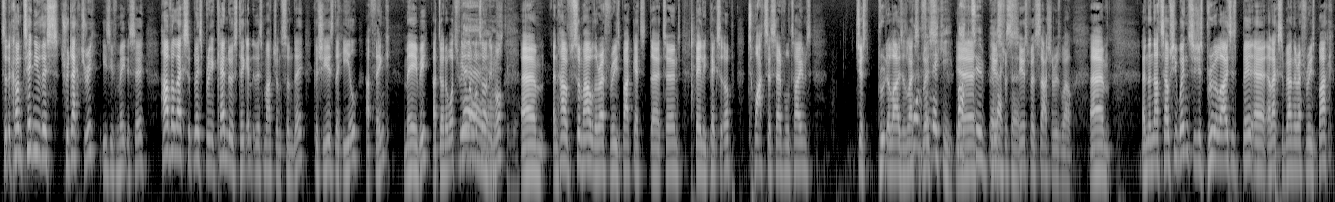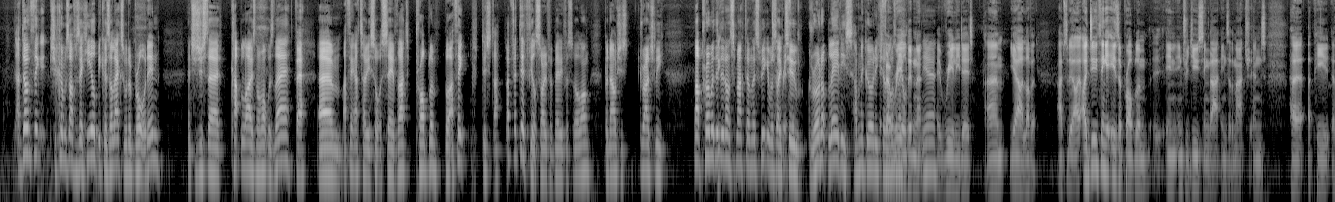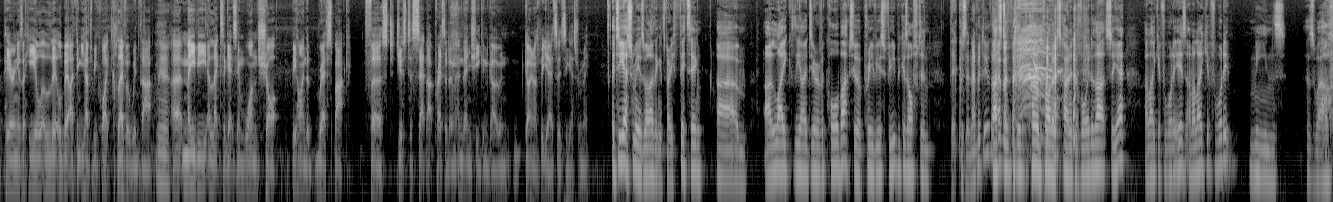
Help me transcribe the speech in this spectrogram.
So to continue this trajectory, easy for me to say, have Alexa Bliss bring a kendo stick into this match on Sunday because she is the heel, I think. Maybe I don't know what's real and what's not yeah, anymore. Um, and have somehow the referee's back gets uh, turned. Bayley picks it up, twats her several times, just brutalizes Alexa One for Bliss. Nikki, back to here's Alexa. For, here's for Sasha as well. Um, and then that's how she wins. She just brutalizes Ba- uh, Alexa behind the referee's back. I don't think she comes off as a heel because Alexa would have brought it in, and she's just uh, capitalizing on what was there. Fair. Um, I think that's how you sort of save that problem. But I think just I, I did feel sorry for Bayley for so long, but now she's gradually. That promo they did on SmackDown this week, it was like two grown-up ladies having a go at each It other. felt real, didn't it? Yeah. It really did. Um, yeah, I love it. Absolutely. I, I do think it is a problem in introducing that into the match and her appear, appearing as a heel a little bit. I think you have to be quite clever with that. Yeah. Uh, maybe Alexa gets in one shot behind the ref's back first just to set that precedent and then she can go and go nuts. But yeah, it's, it's a yes from me. It's a yes for me as well. I think it's very fitting. Um, I like the idea of a callback to a previous feud because often Because they never do that. that's the, ever. the current product's kind of devoid of that. So yeah, I like it for what it is, and I like it for what it means as well.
